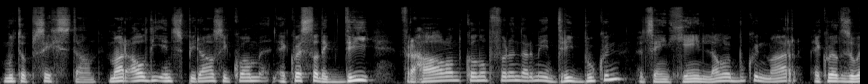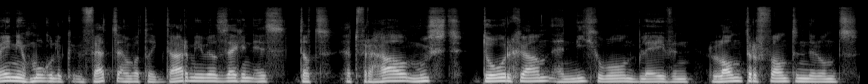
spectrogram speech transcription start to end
moet op zich staan. Maar al die inspiratie kwam. Ik wist dat ik drie verhalen kon opvullen daarmee, drie boeken. Het zijn geen lange boeken, maar ik wilde zo weinig mogelijk vet. En wat ik daarmee wil zeggen is dat het verhaal moest doorgaan en niet gewoon blijven lanterfanten rond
